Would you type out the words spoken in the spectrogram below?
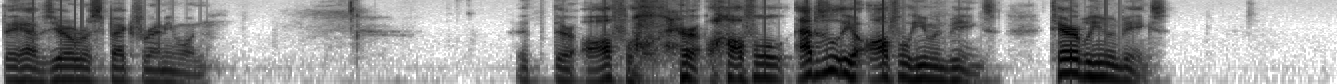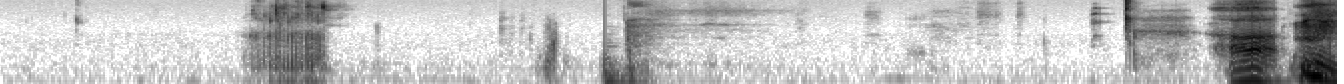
They have zero respect for anyone. They're awful. They're awful, absolutely awful human beings, terrible human beings. Uh,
